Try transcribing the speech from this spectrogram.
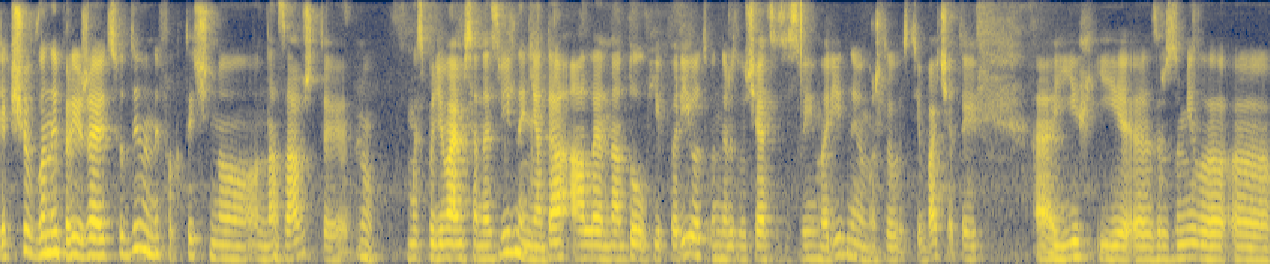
якщо вони приїжджають сюди, вони фактично назавжди. Ну, ми сподіваємося на звільнення, да, але на довгий період вони розлучаються зі своїми рідними, можливості бачити е, їх і е, зрозуміло, е,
